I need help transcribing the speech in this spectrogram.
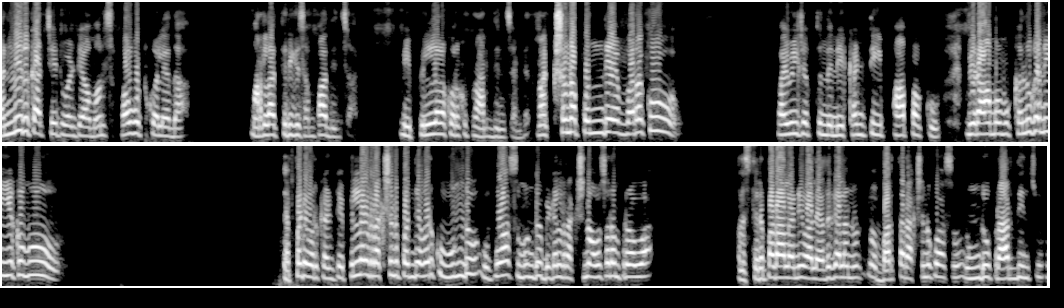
కన్నీరు కార్చేటువంటి ఆ మనసు పోగొట్టుకోలేదా? మరలా తిరిగి సంపాదించాలి. మీ పిల్లల కొరకు ప్రార్థించండి. రక్షణ పొందే వరకు బైబిల్ చెప్తుంది నీ కంటి పాపకు విరామము కలుగనీయకము. ఎప్పటి వరకు అంటే పిల్లలు రక్షణ పొందే వరకు ఉండు ఉపవాసం ఉండు బిడ్డల రక్షణ అవసరం ప్రవ్వా. వాళ్ళు స్థిరపడాలని వాళ్ళు ఎదగాలని భర్త రక్షణ కోసం ఉండు ప్రార్థించు.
